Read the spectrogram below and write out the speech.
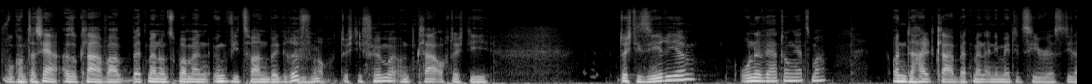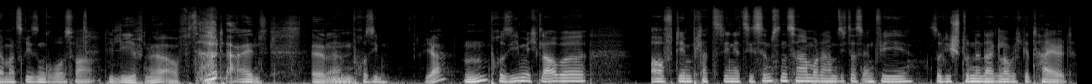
wo kommt das her? Also klar, war Batman und Superman irgendwie zwar ein Begriff, mhm. auch durch die Filme und klar auch durch die, durch die Serie, ohne Wertung jetzt mal. Und halt klar, Batman Animated Series, die damals riesengroß war. Die lief, ne, auf Sat 1. Ähm, Ähm, Pro 7. ja? Hm, Pro 7, ich glaube, auf dem Platz, den jetzt die Simpsons haben, oder haben sich das irgendwie so die Stunde da, glaube ich, geteilt?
